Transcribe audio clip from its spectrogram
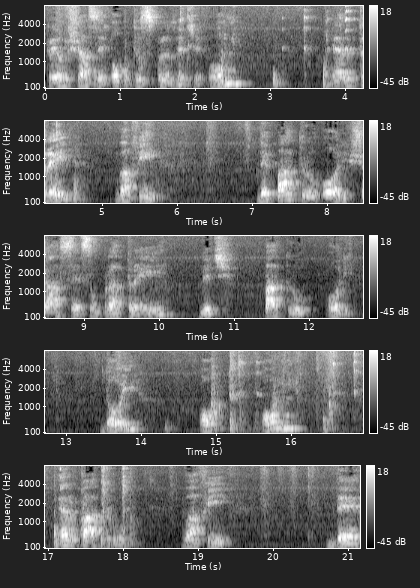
3 ori 6, 18 ohmi, R3 va fi de 4 ori 6 supra 3, deci 4 ori 2, 8 ohmi. R4 va fi de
